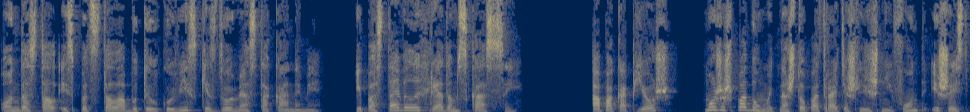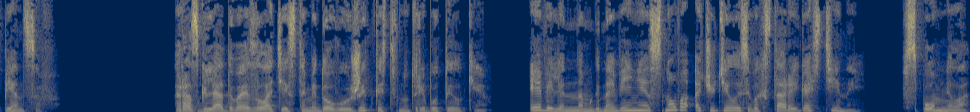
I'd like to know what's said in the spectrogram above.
он достал из-под стола бутылку виски с двумя стаканами и поставил их рядом с кассой. А пока пьешь, можешь подумать, на что потратишь лишний фунт и шесть пенсов. Разглядывая золотисто-медовую жидкость внутри бутылки, Эвелин на мгновение снова очутилась в их старой гостиной. Вспомнила,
